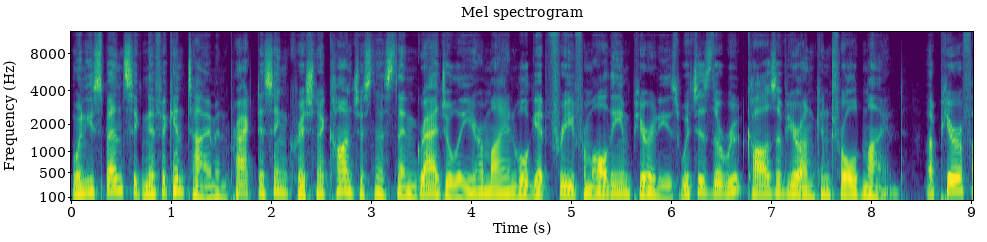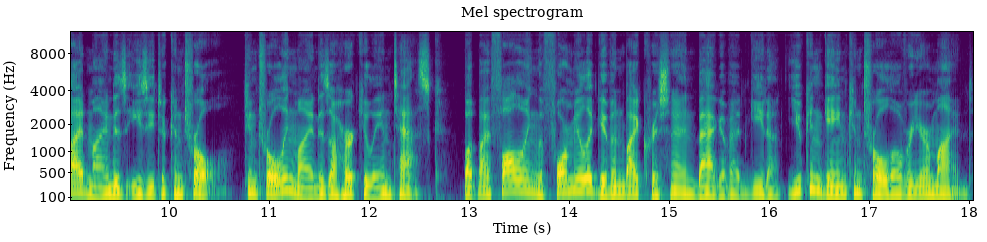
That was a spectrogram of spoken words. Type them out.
When you spend significant time in practicing Krishna consciousness then gradually your mind will get free from all the impurities which is the root cause of your uncontrolled mind. A purified mind is easy to control. Controlling mind is a Herculean task. But by following the formula given by Krishna in Bhagavad Gita, you can gain control over your mind.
